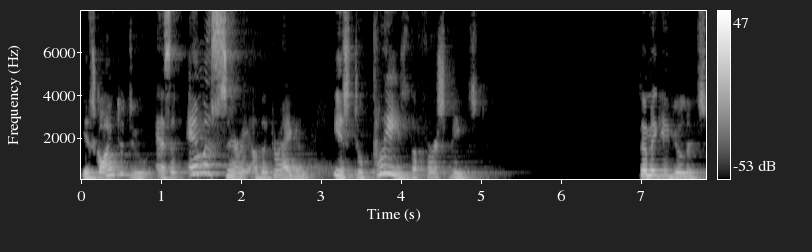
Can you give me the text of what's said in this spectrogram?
is going to do as an emissary of the dragon is to please the first beast. Let me give you a list.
